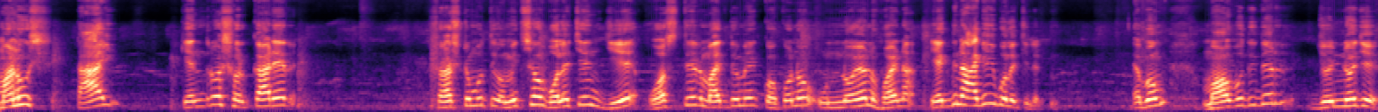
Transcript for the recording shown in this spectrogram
মানুষ, তাই কেন্দ্র সরকারের স্বরাষ্ট্রমন্ত্রী অমিত শাহ বলেছেন যে, অস্ত্রের মাধ্যমে কখনো উন্নয়ন হয় না। একদিন আগেই বলেছিলেন। এবং মাওবাদীদের জন্য যে,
